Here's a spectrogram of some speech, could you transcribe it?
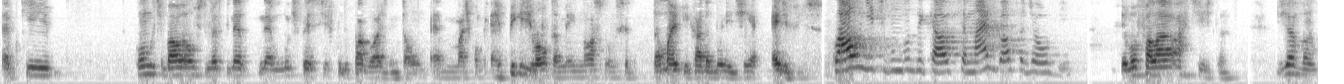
É porque conga timbal é um instrumento que não é, não é, muito específico do pagode, então é mais complicado. Repique de mão também, nossa, pra você dar uma repicada bonitinha, é difícil. Qual o ritmo musical que você mais gosta de ouvir? Eu vou falar artista. Djavan,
